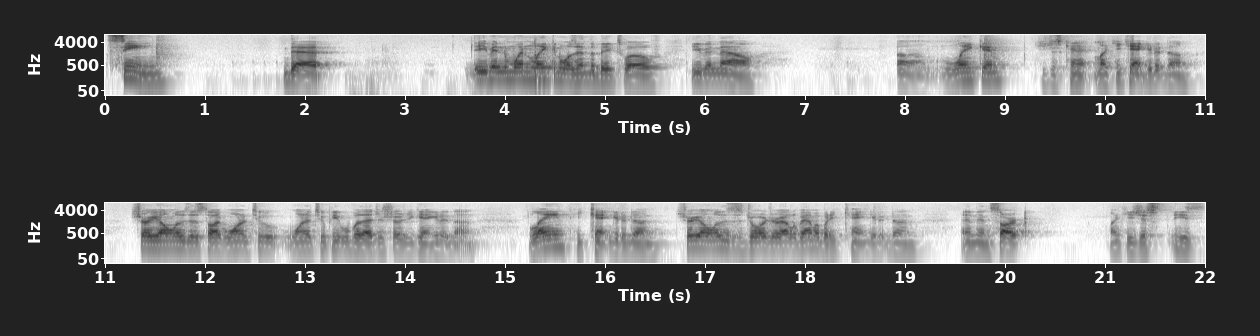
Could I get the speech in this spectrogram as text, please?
seen that even when Lincoln was in the Big Twelve, even now, um, Lincoln, he just can't like he can't get it done. Sure, he only loses to like one or two one or two people, but that just shows you can't get it done. Lane, he can't get it done. Sure, he only loses to Georgia or Alabama, but he can't get it done. And then Sark, like he's just he's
